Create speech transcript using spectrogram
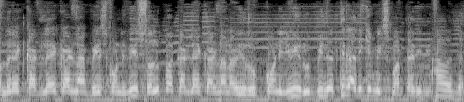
ಅಂದ್ರೆ ಕಡಲೆಕಾಳನ್ನ ಬೇಯಿಸ್ಕೊಂಡಿದ್ವಿ ಸ್ವಲ್ಪ ಕಡಲೆಕಾಳನ್ನ ನಾವು ರುಬ್ಕೊಂಡಿದ್ವಿ ರುಬ್ಬಿದ ತಿರ್ಗಿ ಅದಕ್ಕೆ ಮಿಕ್ಸ್ ಮಾಡ್ತಾ ಇದೀವಿ ಹೌದು.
